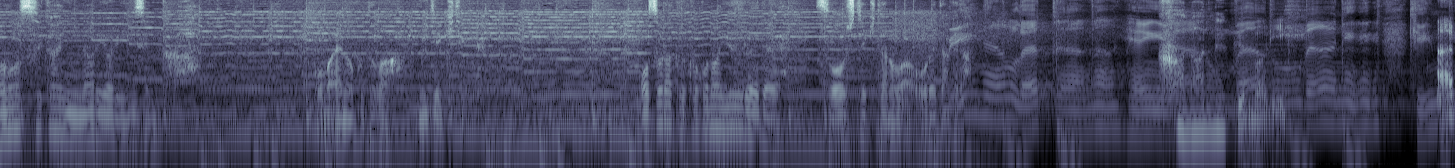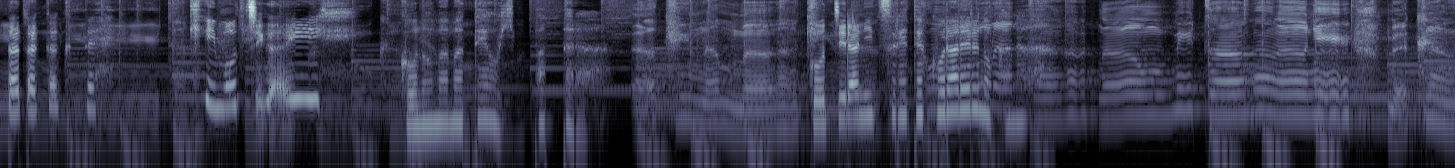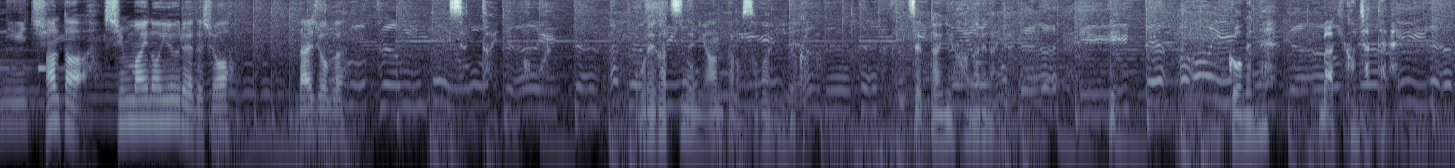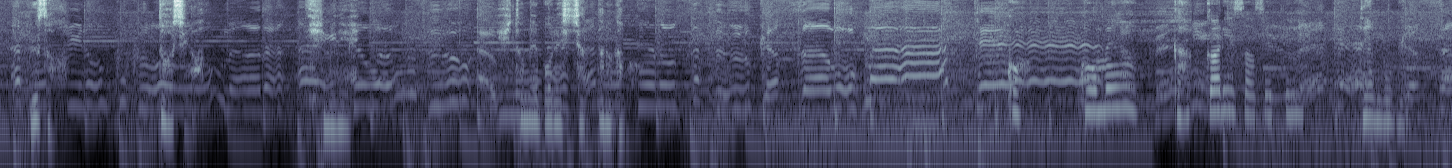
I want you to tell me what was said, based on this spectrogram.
この世界になるより以前からお前のことは見てきている。おそらくここの幽霊でそうしてきたのは俺だけだ。このぬくもり暖かくて気持ちがいい。このまま手を引っ張ったらこちらに連れてこられるのかな？あんた新米の幽霊でしょ？大丈夫？絶対に守る。俺が常にあんたのそばにいるから。絶対に離れないで。いい。ごめんね。巻き込んじゃって。嘘。どうしよう。君に一目惚れしちゃったのかもごめん。がっかりさせて。でも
